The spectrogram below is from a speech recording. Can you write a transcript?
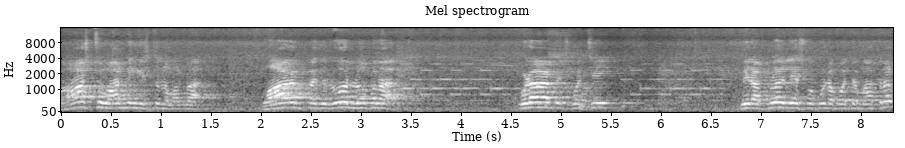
లాస్ట్ వార్నింగ్ ఇస్తున్నాం మళ్ళా వారం పది రోజుల లోపల కూడా పెట్టుకొచ్చి మీరు అప్లోడ్ చేసుకోకుండా పోతే మాత్రం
